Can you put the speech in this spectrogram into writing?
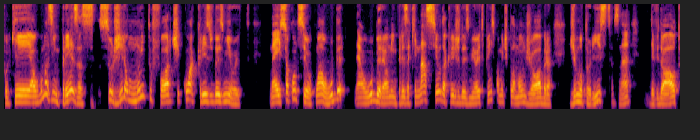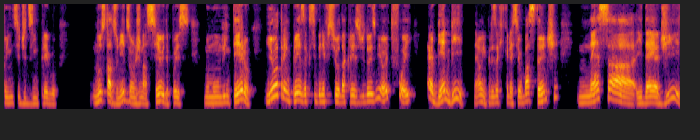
Porque algumas empresas surgiram muito forte com a crise de 2008. Né? Isso aconteceu com a Uber. Né? A Uber é uma empresa que nasceu da crise de 2008, principalmente pela mão de obra de motoristas, né? devido ao alto índice de desemprego nos Estados Unidos, onde nasceu, e depois no mundo inteiro. E outra empresa que se beneficiou da crise de 2008 foi Airbnb, né, uma empresa que cresceu bastante nessa ideia de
